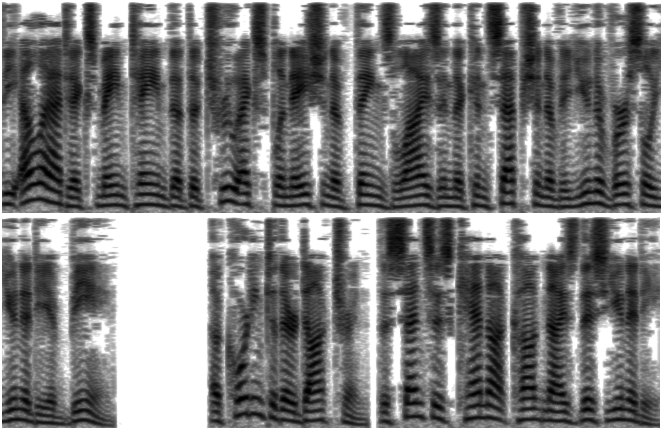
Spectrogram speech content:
The Eleatics maintained that the true explanation of things lies in the conception of a universal unity of being. According to their doctrine, the senses cannot cognize this unity,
